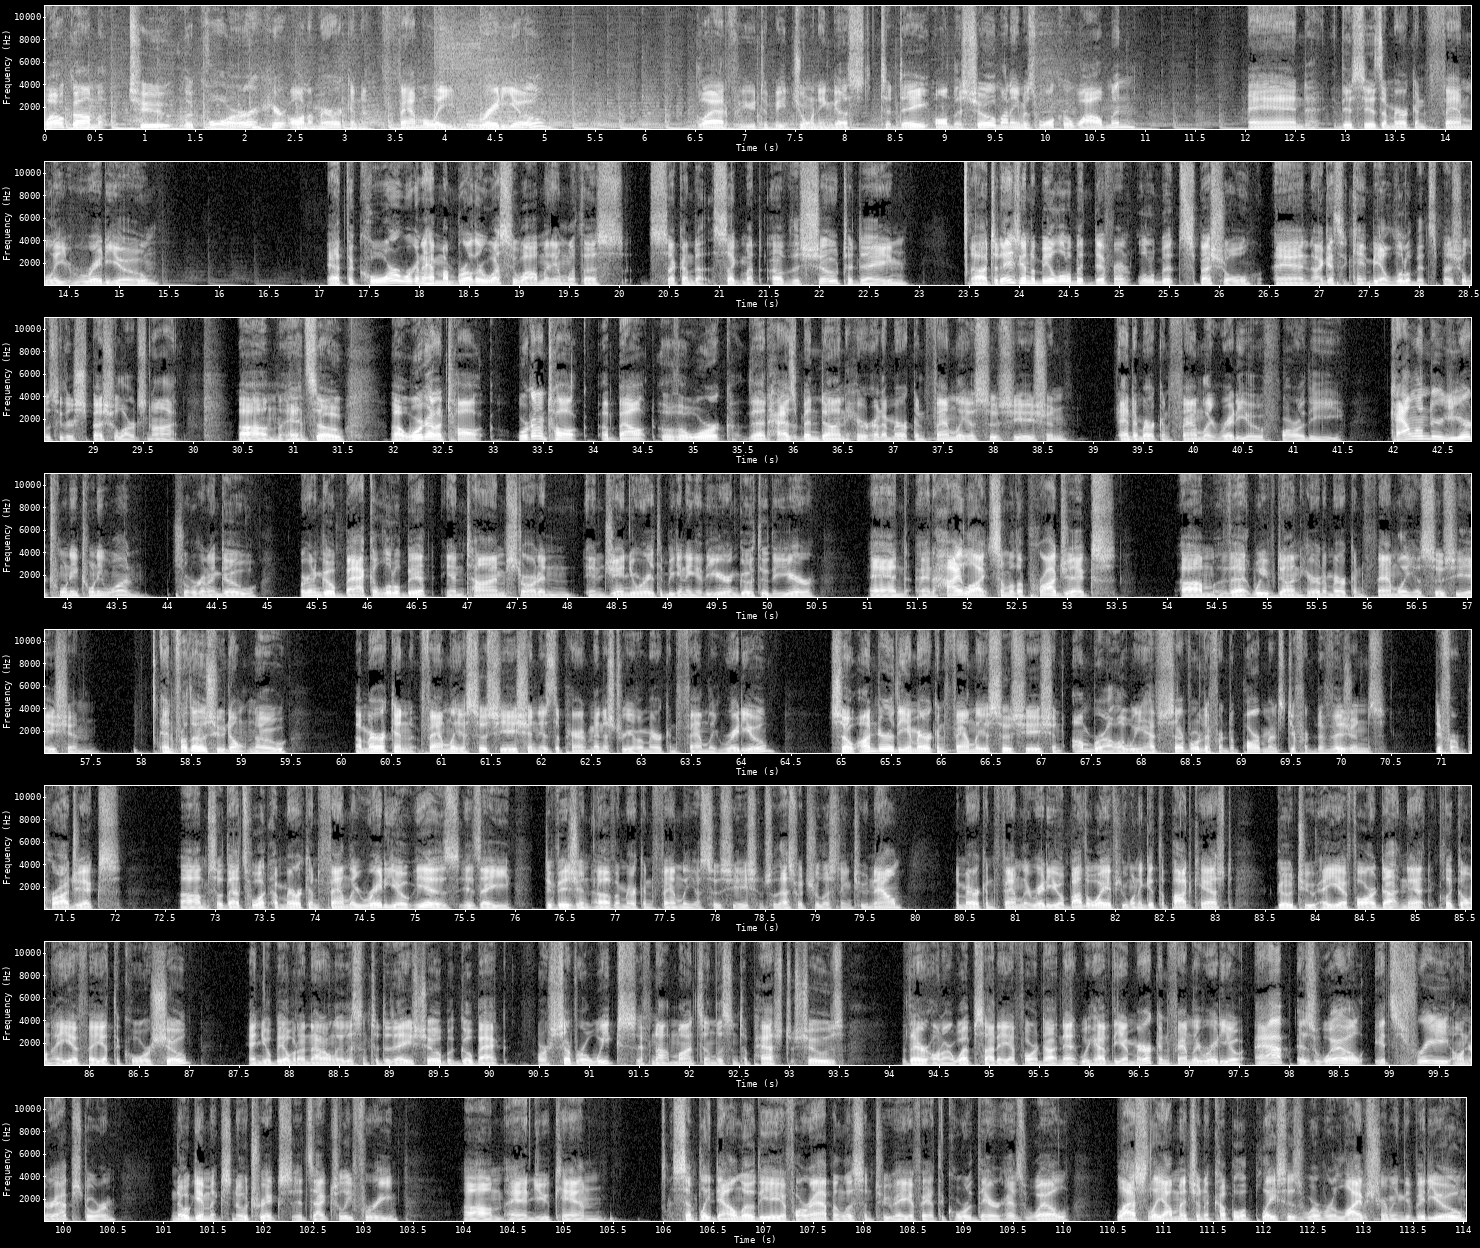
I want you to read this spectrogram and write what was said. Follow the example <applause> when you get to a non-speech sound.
Welcome to the core here on American Family Radio. Glad for you to be joining us today on the show. My name is Walker Wildmon, and this is American Family Radio. At the core, we're going to have my brother Wesley Wildmon in with us, second segment of the show today. Uh, today's going to be a little bit different, a little bit special, and I guess it can't be a little bit special. It's either special or it's not. Um, <laughs> and so uh, we're going to talk. We're going to talk about the work that has been done here at American Family Association and American Family Radio for the calendar year 2021. So we're going to go. We're going to go back a little bit in time, start in, in January at the beginning of the year, and go through the year and and highlight some of the projects um, that we've done here at American Family Association. And for those who don't know, American Family Association is the parent ministry of American Family Radio. So, under the American Family Association umbrella, we have several different departments, different divisions, different projects. Um, so that's what American Family Radio is, is a division of American Family Association. So that's what you're listening to now. American Family Radio. By the way, if you want to get the podcast, go to afr.net, click on AFA at the Core show, and you'll be able to not only listen to today's show, but go back for several weeks, if not months, and listen to past shows there on our website, afr.net. We have the American Family Radio app as well. It's free on your app store. No gimmicks, no tricks. It's actually free. Um, and you can simply download the AFR app and listen to AFA at the Core there as well. Lastly, I'll mention a couple of places where we're live streaming the video.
